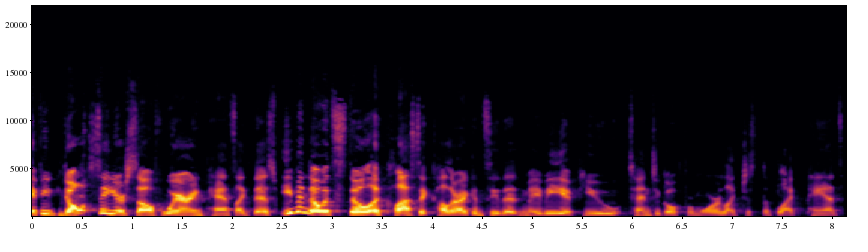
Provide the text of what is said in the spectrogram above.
If you don't see yourself wearing pants like this, even though it's still a classic color, I can see that maybe if you tend to go for more like just the black pants,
